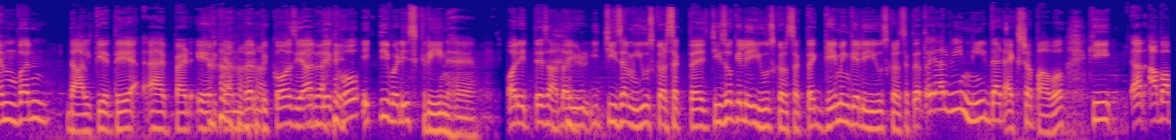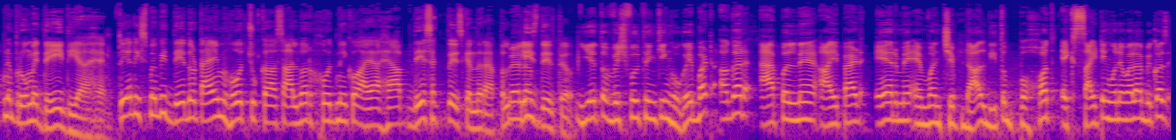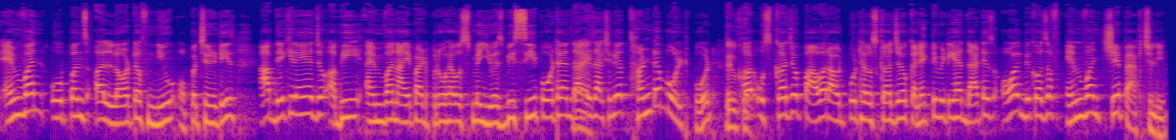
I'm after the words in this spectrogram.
एम वन डाल के दे आईपैड एयर के अंदर बिकॉज़ यार देखो इतनी बड़ी स्क्रीन है। और इतने ज़्यादा चीज़ हम यूज़ कर सकते हैं चीज़ों के लिए यूज़ कर सकते हैं गेमिंग के लिए यूज़ कर सकते हैं। तो यार we need that extra power कि यार अब आपने प्रो में दे ही दिया है। तो यार इसमें भी दे दो टाइम हो चुका साल भर खोदने को आया है आप दे सकते हो इसके अंदर एप्पल प्लीज़ देते हो ये तो विशफुल थिंकिंग हो गई बट अगर एप्पल ने आईपैड एयर में एम वन चिप डाल दी तो बहुत एक्साइटिंग होने वाला है because M one open a lot of new opportunities आप देख ही रहे हैं जो अभी M one iPad pro है उसमें USB सी पोर्ट है and that is actually a thunderbolt port और उसका जो पावर आउटपुट है उसका जो कनेक्टिविटी है that is all because of M one chip actually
